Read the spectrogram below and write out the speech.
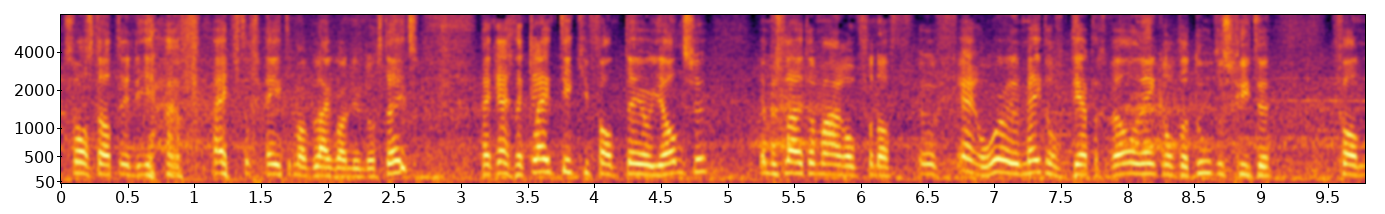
Zoals dat in de jaren 50 heette, maar blijkbaar nu nog steeds. Hij krijgt een klein tikje van Theo Jansen. En besluit dan maar op vanaf uh, ver hoor, een meter of 30 wel. In één keer op dat doel te schieten van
